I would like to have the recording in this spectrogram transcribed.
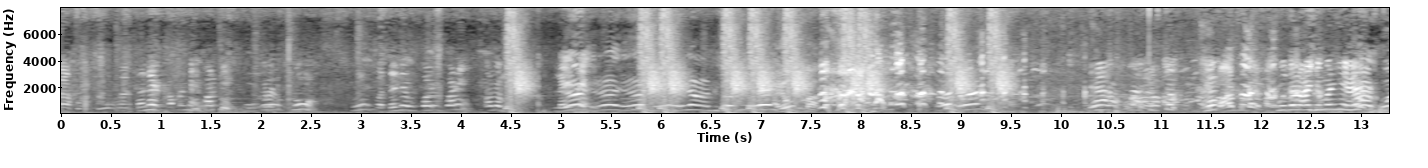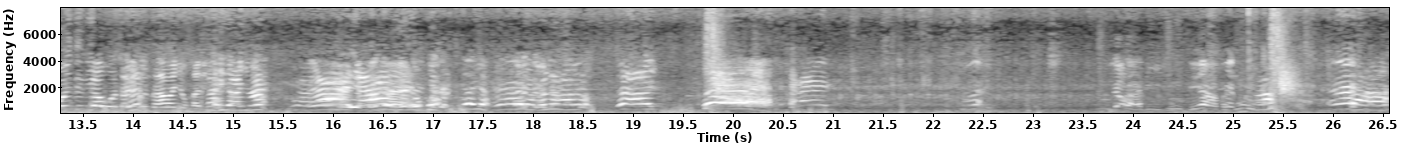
ના તને ખબર નહીં પડતી. તું, તું બધાને ઉપાડી ઉપાડી અને લઈ જા. એ, આ ચૂપ, ચૂપ. એ, કોઈ દી નહીં આવો ખાલી નહીં જાજો, હે? એ, એ, એ, એ, ઊભો કર. જા, જા. એ, એ, ભલે આવ્યો. એ, આ.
